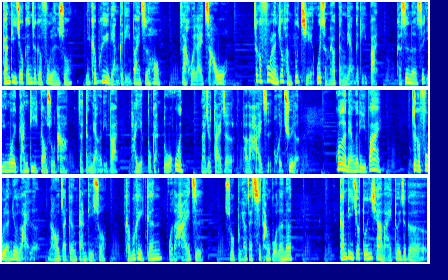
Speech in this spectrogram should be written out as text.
甘地就跟这个妇人说：“你可不可以两个礼拜之后再回来找我？”这个妇人就很不解，为什么要等两个礼拜？可是呢，是因为甘地告诉他再等两个礼拜，他也不敢多问，那就带着他的孩子回去了。过了两个礼拜，这个妇人又来了，然后再跟甘地说：“可不可以跟我的孩子说不要再吃糖果了呢？”甘地就蹲下来对这个。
